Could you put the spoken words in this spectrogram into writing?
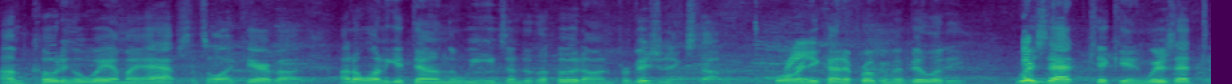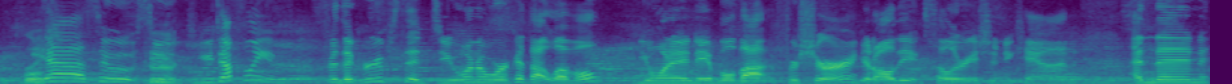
I'm coding away on my apps, that's all I care about. I don't want to get down in the weeds under the hood on provisioning stuff, or any kind of programmability. Where's And- that kick in? Where's that cross? Yeah, so, so you definitely, for the groups that do want to work at that level, you want to enable that for sure and get all the acceleration you can. And then,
